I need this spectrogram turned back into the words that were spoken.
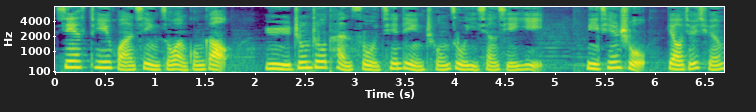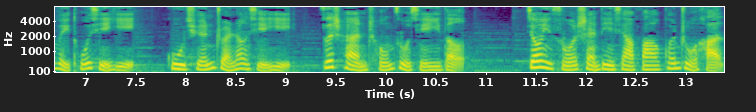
新 ST 华信昨晚公告与中州碳素签订重组意向协议。拟签署表决权委托协议、股权转让协议、资产重组协议等。交易所闪电下发关注函，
